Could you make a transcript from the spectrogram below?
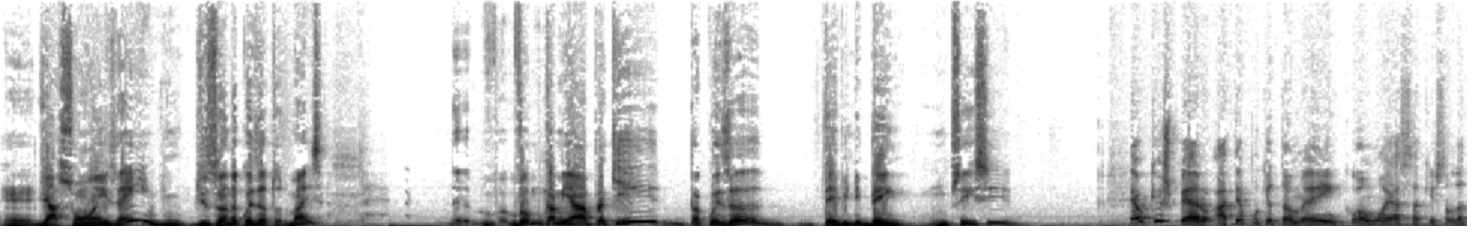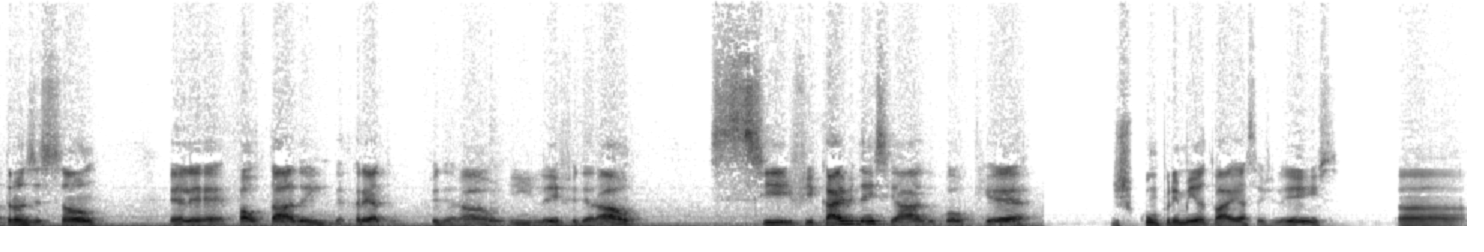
é, de ações, aí desanda a coisa toda. Mas vamos caminhar para que a coisa termine bem. Não sei se. É o que eu espero, até porque também, como essa questão da transição ela é pautada em decreto federal e em lei federal, se ficar evidenciado qualquer descumprimento a essas leis, a,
